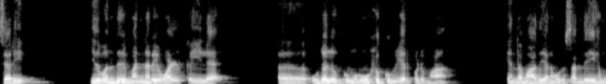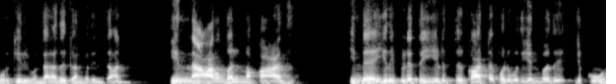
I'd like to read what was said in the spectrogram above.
சரி இது வந்து மன்னரை வாழ்க்கையில அஹ், உடலுக்கும் ரூஹுக்கும் ஏற்படுமா என்ற மாதிரியான ஒரு சந்தேகம் ஒரு கேள்வி வந்தால் அதற்கான பதில்தான் இந்த ஆர்தல் மகாத் இந்த இருப்பிடத்தை எடுத்து காட்டப்படுவது என்பது எக்கூன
